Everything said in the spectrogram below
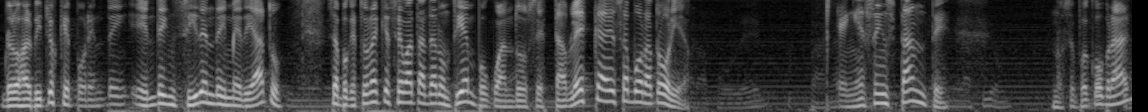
de los arbitrios que por ende, inciden de inmediato. O sea, porque esto no es que se va a tardar un tiempo. Cuando se establezca esa moratoria, en ese instante, no se puede cobrar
